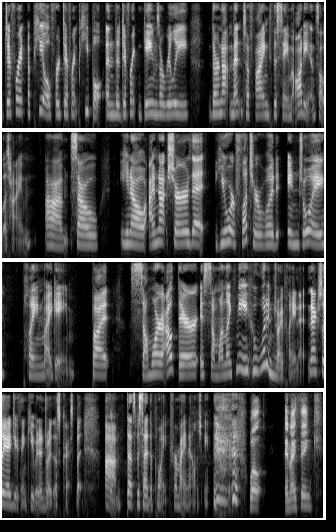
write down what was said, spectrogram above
different appeal for different people, and the different games are really, they're not meant to find the same audience all the time. Um, so, you know, I'm not sure that you or Fletcher would enjoy playing my game, but somewhere out there is someone like me who would enjoy playing it. And actually, I do think you would enjoy this, Chris, but um, that's beside the point for my analogy. Well, and I think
